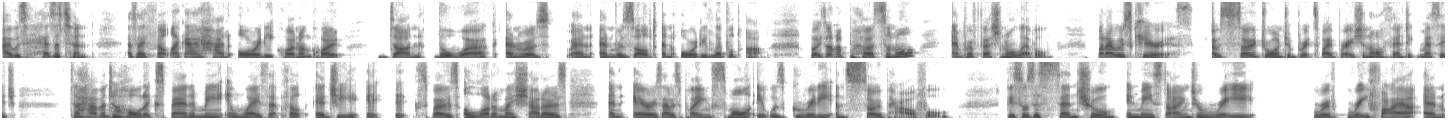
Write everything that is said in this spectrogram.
I was hesitant as I felt like I had already, quote unquote, done the work and, res- and, and resolved and already leveled up, both on a personal and professional level. But I was curious. I was so drawn to Brit's vibration, authentic message to Have and to Hold expanded me in ways that felt edgy. It, exposed a lot of my shadows and areas I was playing small. It was gritty and so powerful. This was essential in me starting to re, re refire and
